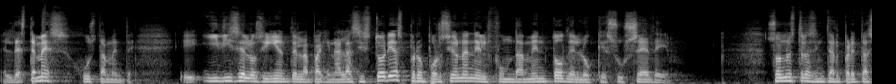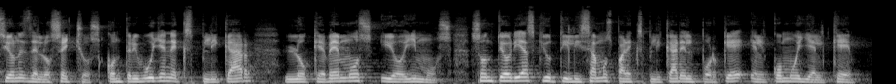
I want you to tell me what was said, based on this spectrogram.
el de este mes, justamente. Y, y dice lo siguiente en la página, las historias proporcionan el fundamento de lo que sucede son nuestras interpretaciones de los hechos, contribuyen a explicar lo que vemos y oímos, son teorías que utilizamos para explicar el por qué, el cómo y el qué.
